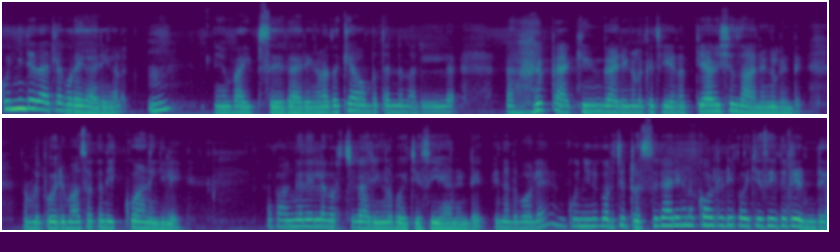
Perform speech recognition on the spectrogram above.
കുഞ്ഞിന്റേതായിട്ടുള്ള കുറേ കാര്യങ്ങൾ വൈപ്സ് കാര്യങ്ങൾ അതൊക്കെ ആകുമ്പോൾ തന്നെ നല്ല പാക്കിങ്ങും കാര്യങ്ങളൊക്കെ ചെയ്യാൻ അത്യാവശ്യം സാധനങ്ങളുണ്ട്. നമ്മളിപ്പോൾ ഒരു മാസമൊക്കെ നിൽക്കുവാണെങ്കിലേ അപ്പോൾ അങ്ങനെയുള്ള കുറച്ച് കാര്യങ്ങൾ പർച്ചേസ് ചെയ്യാനുണ്ട്. പിന്നെ അതുപോലെ കുഞ്ഞിന് കുറച്ച് ഡ്രസ്സ് കാര്യങ്ങളൊക്കെ ഓൾറെഡി പർച്ചേസ് ചെയ്തിട്ടുണ്ട്.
